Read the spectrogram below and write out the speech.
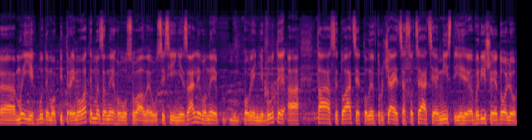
Е, Ми їх будемо підтримувати. Ми за них голосували у сесійній залі. Вони повинні бути. А та ситуація, коли втручається асоціація міст і вирішує долю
